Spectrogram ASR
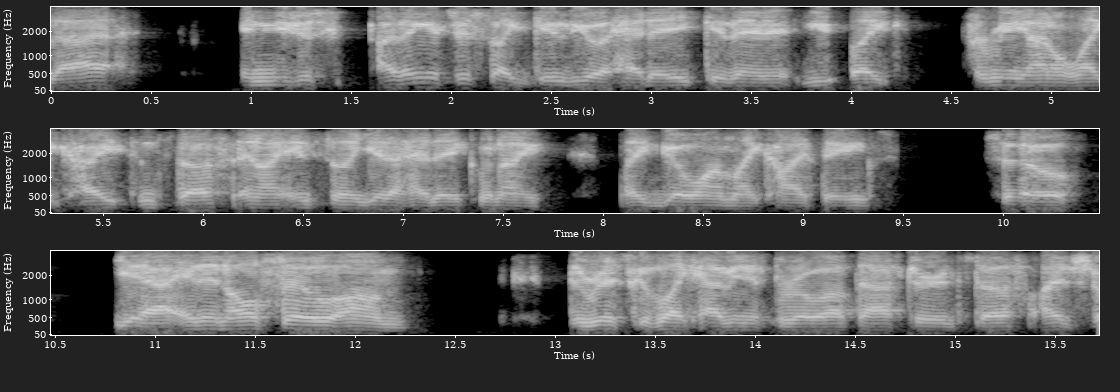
that, and you just, I think it just like gives you a headache, and then it, you like for me, I don't like heights and stuff, and I instantly get a headache when I like go on like high things. So yeah, and then also um the risk of like having to throw up after and stuff. I just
